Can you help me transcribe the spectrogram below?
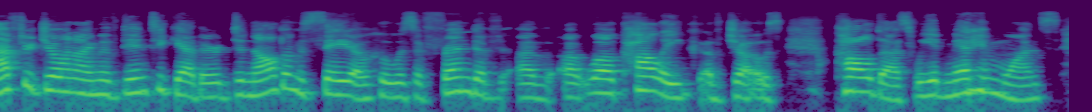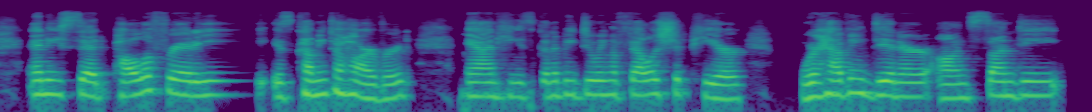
After Joe and I moved in together, Donaldo Macedo, who was a friend of, of uh, well, colleague of Joe's, called us. We had met him once, and he said, Paulo Freire is coming to Harvard, and he's going to be doing a fellowship here. We're having dinner on Sunday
